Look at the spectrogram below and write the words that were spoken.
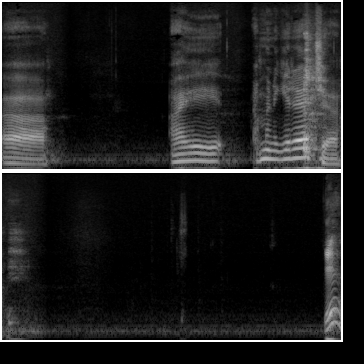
Uh, I I'm gonna get at you. Yeah.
